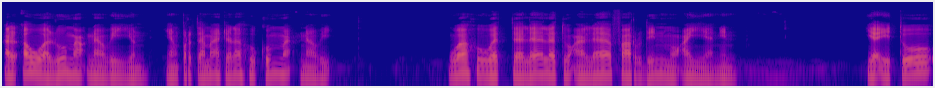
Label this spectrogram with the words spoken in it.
Al-awwalu ma'nawiyun. Yang pertama adalah hukum maknawi. Wa huwa dalalatu ala fardin muayyanin. Yaitu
